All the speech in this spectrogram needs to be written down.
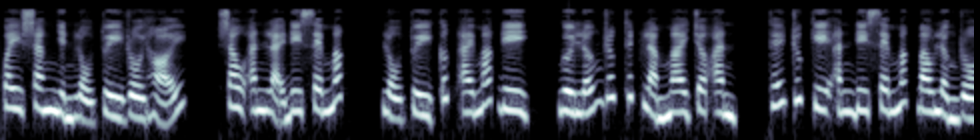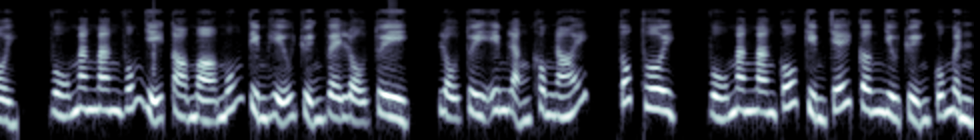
quay sang nhìn lộ tùy rồi hỏi, sao anh lại đi xem mắt, lộ tùy cất ai mắt đi, người lớn rất thích làm mai cho anh, thế trước kia anh đi xem mắt bao lần rồi, vụ mang mang vốn dĩ tò mò muốn tìm hiểu chuyện về lộ tùy, lộ tùy im lặng không nói, tốt thôi, vụ mang mang cố kiềm chế cơn nhiều chuyện của mình,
